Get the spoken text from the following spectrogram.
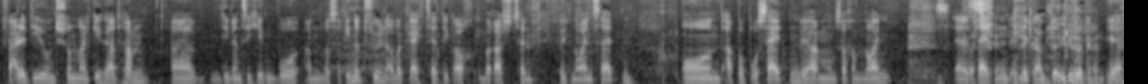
für alle, die uns schon mal gehört haben, äh, die werden sich irgendwo an was erinnert fühlen, aber gleichzeitig auch überrascht sein mit neuen Seiten. Und apropos Seiten, wir haben uns auch am neuen äh, Was für Seiten ein eleganter Übergang. ja,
